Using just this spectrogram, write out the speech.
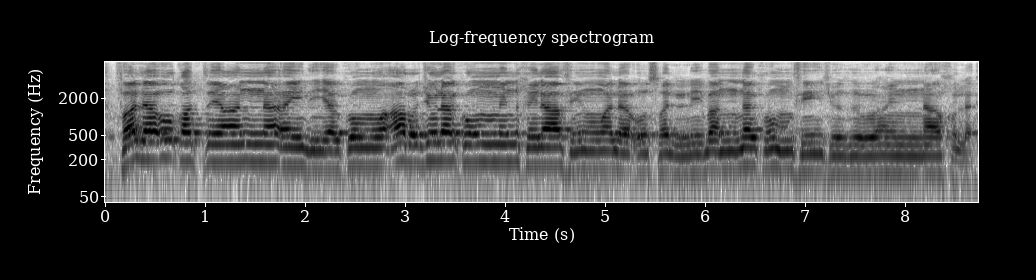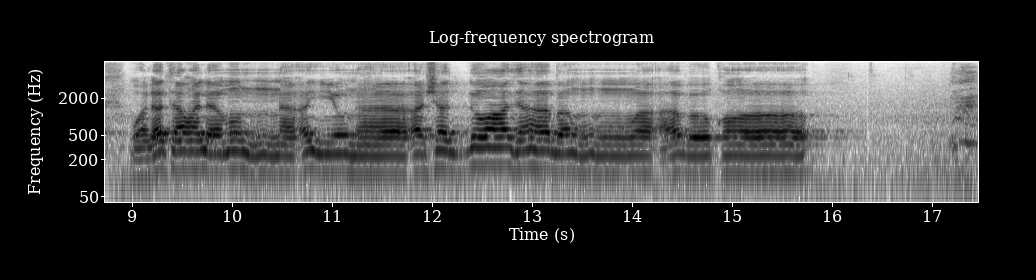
فلأقطعن أيديكم وأرجلكم من خلاف ولأصلبنكم في جذوع النخل ولتعلمن أينا أشد عذابا وأبقى.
